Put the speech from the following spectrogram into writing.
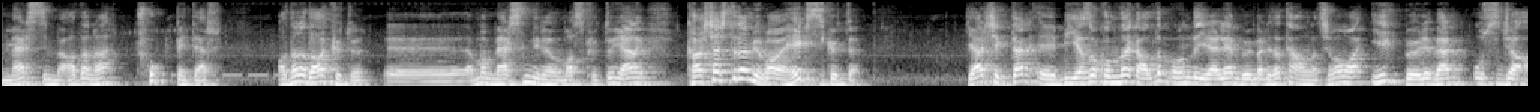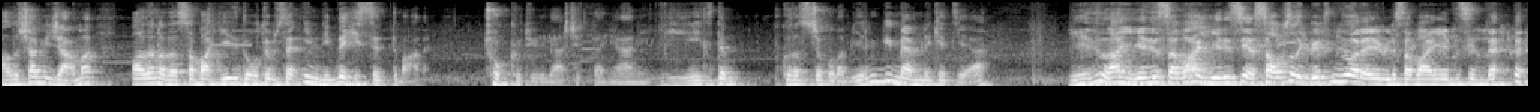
Mersin ve Adana çok beter. Adana daha kötü. E, ama Mersin de inanılmaz kötü. Yani karşılaştıramıyorum abi. Hepsi kötü. Gerçekten e, bir yaz okulunda kaldım. Onu da ilerleyen bölümlerde zaten anlatacağım ama ilk böyle ben o sıcağa alışamayacağımı Adana'da sabah 7'de otobüsten indiğimde hissettim abi. Çok kötüydü gerçekten yani. 7'de bu kadar sıcak olabilir mi bir memleket ya? 7 lan 7 sabahın 7'si ya. Samsun'da götümlü var Eylül sabahın 7'sinde.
